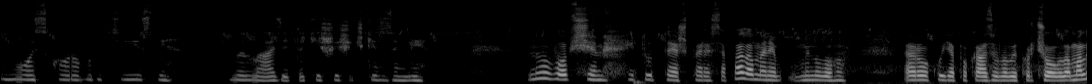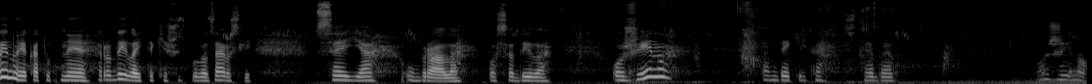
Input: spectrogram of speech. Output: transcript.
І ось скоро будуть цвісти. Вилазять такі шишечки з землі. Ну, в общем, і тут теж пересапала. У мене минулого року я показувала, викорчовувала малину, яка тут не родила, і таке щось було зарослі. Все я убрала, посадила ожину, там декілька стебел. Ожину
